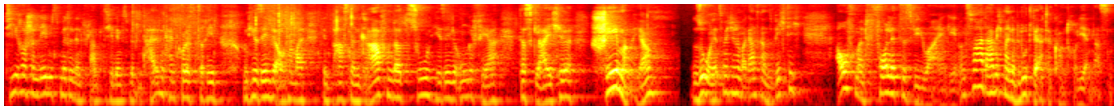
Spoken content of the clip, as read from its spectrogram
tierische Lebensmittel, denn pflanzliche Lebensmittel enthalten kein Cholesterin. Und hier sehen wir auch nochmal den passenden Graphen dazu. Hier sehen wir ungefähr das gleiche Schema. Ja? So, und jetzt möchte ich nochmal ganz, ganz wichtig auf mein vorletztes Video eingehen. Und zwar, da habe ich meine Blutwerte kontrollieren lassen.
